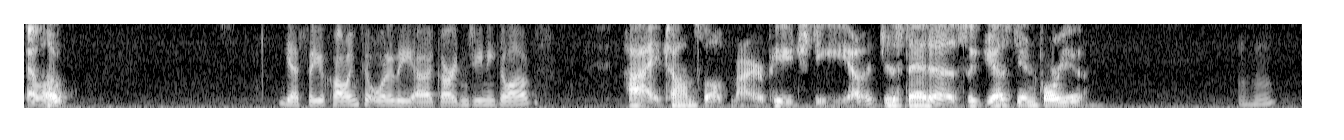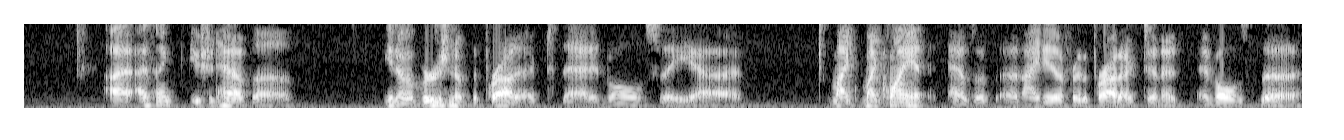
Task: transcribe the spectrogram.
Hello? Yes, so you're calling to order the uh, Garden Genie gloves? Hi, Tom Saltmeyer, PhD. I just had a suggestion for you. Mm-hmm. I, I think you should have a, you know, a version of the product that involves a. Uh, my my client has a, an idea for the product, and it involves the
